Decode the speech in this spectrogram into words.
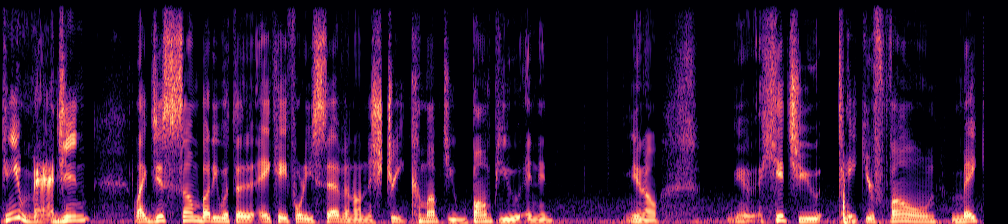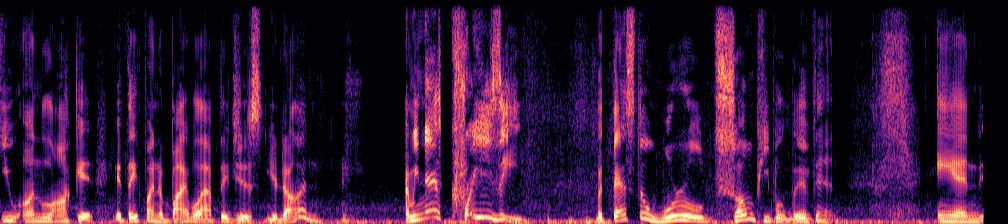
Can you imagine? Like just somebody with an ak-47 on the street come up to you bump you and then you know you know, hit you, take your phone, make you unlock it. If they find a Bible app, they just, you're done. I mean, that's crazy. But that's the world some people live in. And,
